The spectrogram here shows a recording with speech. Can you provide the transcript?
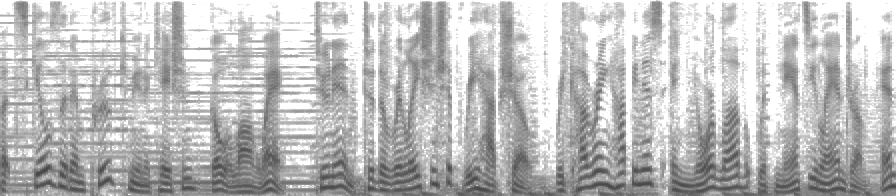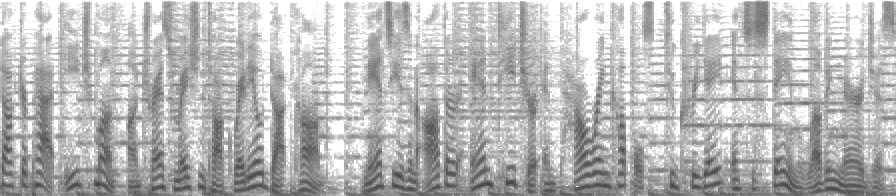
but skills that improve communication go a long way. Tune in to the Relationship Rehab Show, Recovering Happiness in Your Love with Nancy Landrum and Dr. Pat each month on TransformationTalkRadio.com. Nancy is an author and teacher empowering couples to create and sustain loving marriages.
